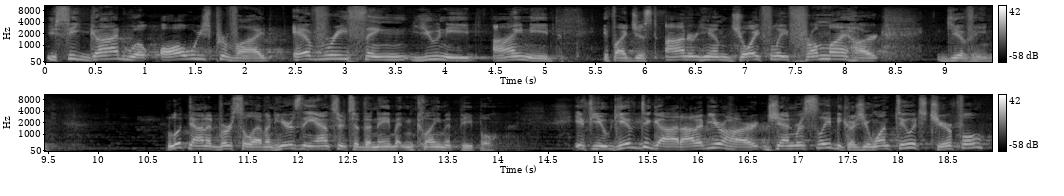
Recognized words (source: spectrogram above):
You see, God will always provide everything you need, I need, if I just honor Him joyfully from my heart, giving. Look down at verse 11. Here's the answer to the name it and claim it people. If you give to God out of your heart generously because you want to, it's cheerful,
